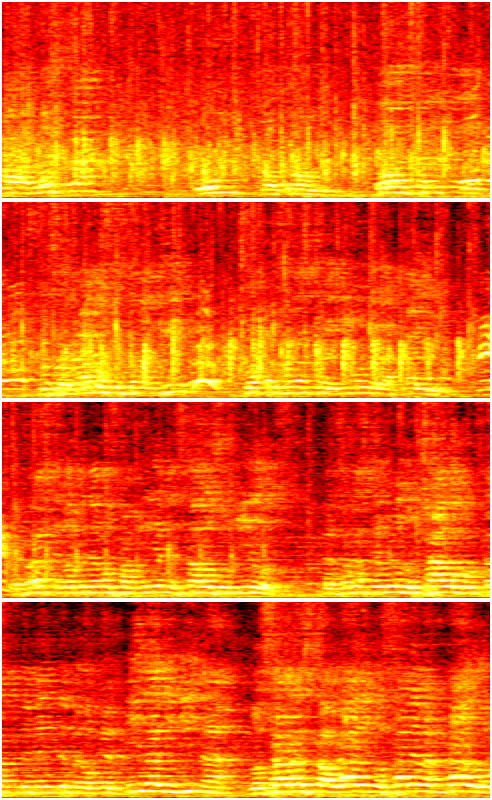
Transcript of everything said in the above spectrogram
Y para muestra, un botón. Toda esta línea de mis hermanos que están aquí son personas que venimos de la calle. Personas que no tenemos familia en Estados Unidos personas que hemos luchado constantemente, pero que vida divina nos ha restaurado y nos ha levantado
